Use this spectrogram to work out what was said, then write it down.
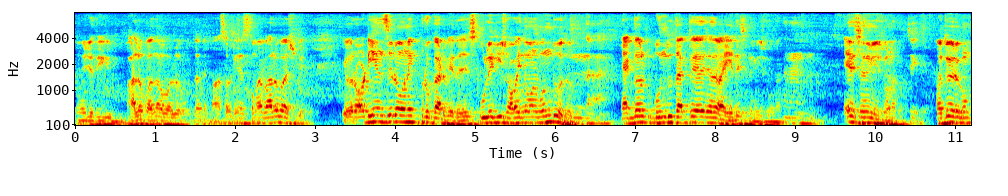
তুমি যদি ভালো কথা বলো তাহলে মাস অডিয়েন্স তোমায় ভালোবাসবে। এবার অডিয়েন্সেরও অনেক প্রকার ভেদ আছে। স্কুলে কি সবাই তোমার বন্ধু হতো? না। একদল বন্ধু থাকতে ভাই এদের সাথে মিশবো না। এদের সাথে মিশবো না। হয়তো এরকম।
